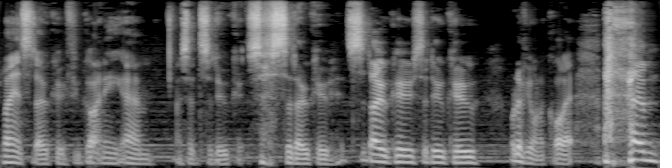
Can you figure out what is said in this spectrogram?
playing Sudoku. If you've got any, um, I said Sudoku, Sudoku, it's Sudoku, Sudoku, whatever you want to call it. um,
